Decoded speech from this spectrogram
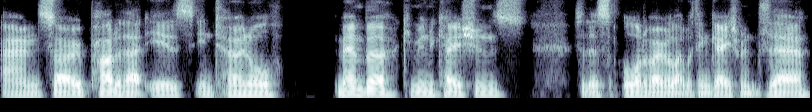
And so part of that is internal member communications. So there's a lot of overlap with engagement there,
